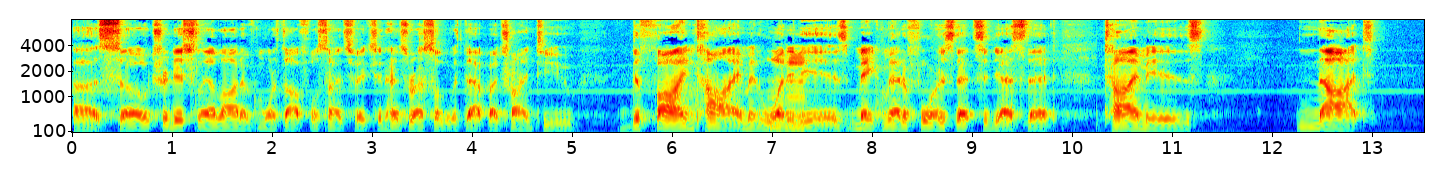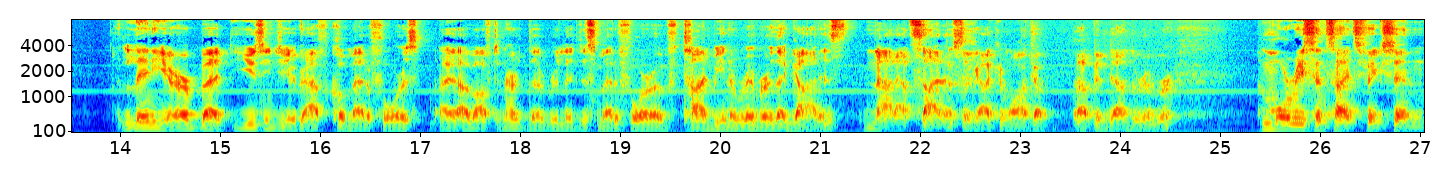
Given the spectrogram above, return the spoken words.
Uh, so traditionally, a lot of more thoughtful science fiction has wrestled with that by trying to define time and what it is, make metaphors that suggest that time is not linear, but using geographical metaphors. I, I've often heard the religious metaphor of time being a river that God is not outside of, so God can walk up, up and down the river. More recent science fiction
